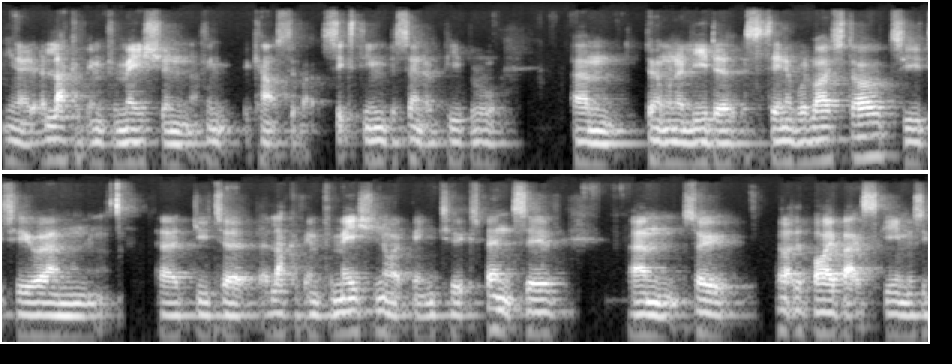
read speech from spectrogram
you know a lack of information i think accounts to about 16% of people um, don't want to lead a, a sustainable lifestyle to to um, uh, due to a lack of information or it being too expensive. Um, so like the buyback scheme is a,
